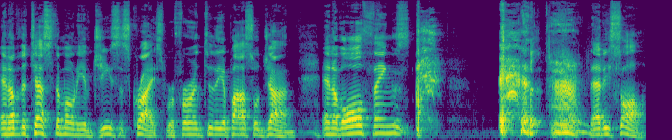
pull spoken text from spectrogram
and of the testimony of Jesus Christ, referring to the Apostle John, and of all things that he saw.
